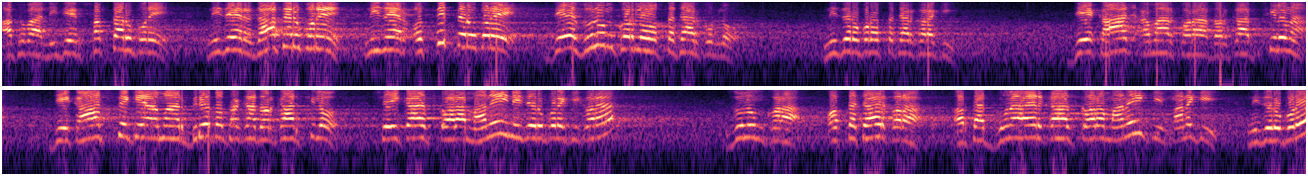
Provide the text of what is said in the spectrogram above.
অথবা নিজের সত্তার উপরে, নিজের জাতের উপরে, নিজের অস্তিত্বের উপরে যে জুলুম করল, অত্যাচার করল। নিজের উপর অত্যাচার করা কি? যে কাজ আমার করা দরকার ছিল না, যে কাজ থেকে আমার বিরত থাকা দরকার ছিল, সেই কাজ করা মানেই নিজের উপরে কি করা? জুলুম করা, অত্যাচার করা। অর্থাৎ গুনাহের কাজ করা মানেই কি? মানে কি? নিজের উপরে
